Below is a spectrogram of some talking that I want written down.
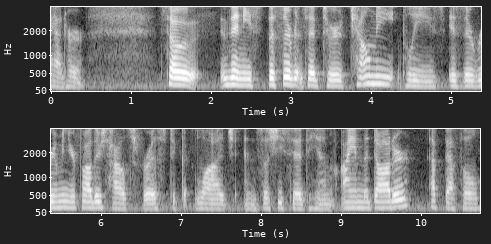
had her. So then he's, the servant said to her, "Tell me, please, is there room in your father's house for us to lodge?" And so she said to him, "I am the daughter of Bethuel,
